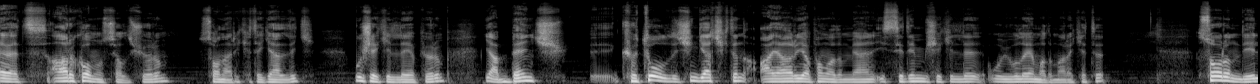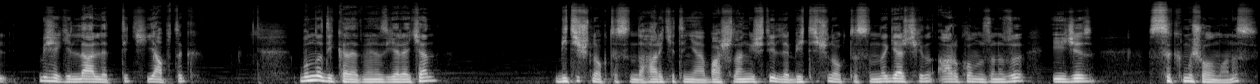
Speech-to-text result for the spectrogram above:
Evet arka omuz çalışıyorum. Son harekete geldik. Bu şekilde yapıyorum. Ya bench e, kötü olduğu için gerçekten ayarı yapamadım. Yani istediğim bir şekilde uygulayamadım hareketi. Sorun değil. Bir şekilde hallettik, yaptık. Bunda dikkat etmeniz gereken bitiş noktasında hareketin yani başlangıç değil de bitiş noktasında gerçekten arka omuzunuzu iyice sıkmış olmanız.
